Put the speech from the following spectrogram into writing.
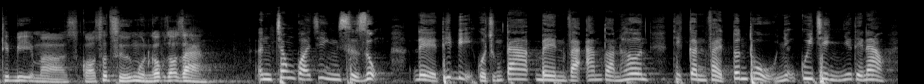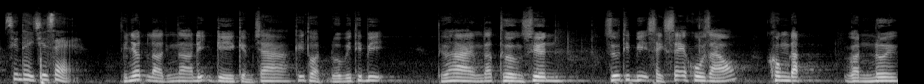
thiết bị mà có xuất xứ nguồn gốc rõ ràng. Trong quá trình sử dụng để thiết bị của chúng ta bền và an toàn hơn thì cần phải tuân thủ những quy trình như thế nào? Xin thầy chia sẻ. Thứ nhất là chúng ta định kỳ kiểm tra kỹ thuật đối với thiết bị. Thứ hai chúng ta thường xuyên giữ thiết bị sạch sẽ khô ráo, không đặt gần nơi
